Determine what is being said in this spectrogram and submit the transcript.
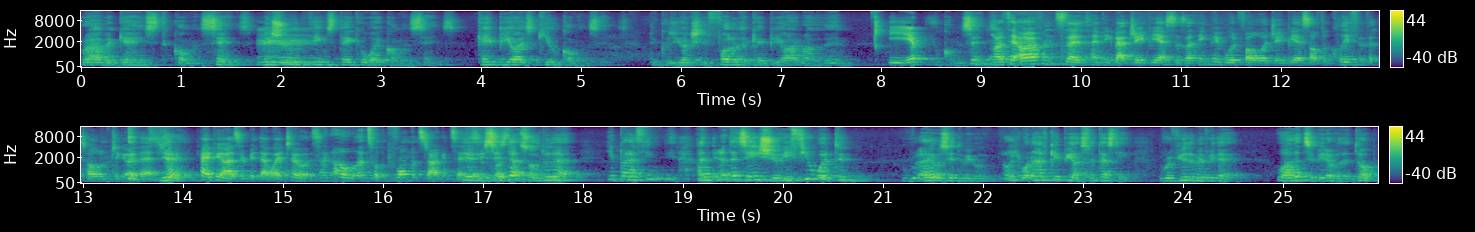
rub against common sense. Measuring mm. things take away common sense. KPIs kill common sense because you actually follow the KPI rather than yep your common sense. I, th- I often say the same thing about GPSs. I think people would follow a GPS off a cliff if it told them to go there. Yeah. KPIs are a bit that way too. It's like, oh, well, that's what the performance target says. Yeah, it says that, so I'll do that. Yeah, but I think, and that's the issue. If you were to, I always say to people, oh, you want to have KPIs, fantastic. Review them every day. Well, that's a bit over the top.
